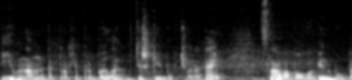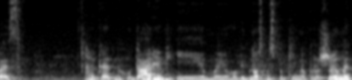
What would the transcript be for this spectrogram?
і вона мене так трохи прибила. Тяжкий був вчора день. Слава Богу, він був без ракетних ударів, і ми його відносно спокійно прожили.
